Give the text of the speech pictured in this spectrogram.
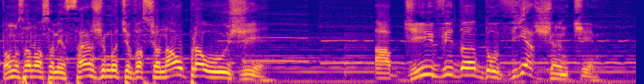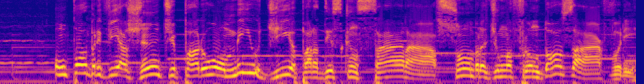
Vamos à nossa mensagem motivacional para hoje. A dívida do viajante. Um pobre viajante parou ao meio-dia para descansar à sombra de uma frondosa árvore.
